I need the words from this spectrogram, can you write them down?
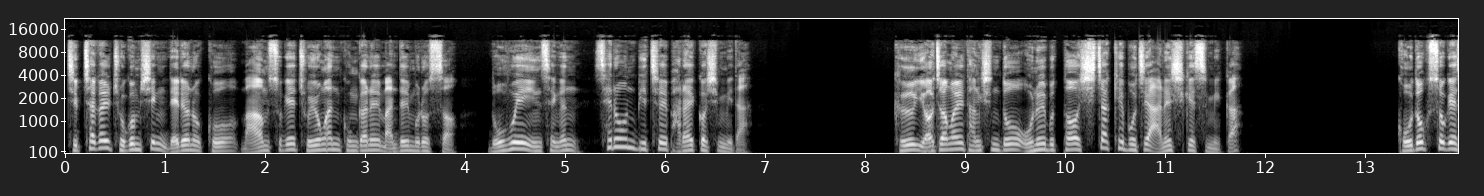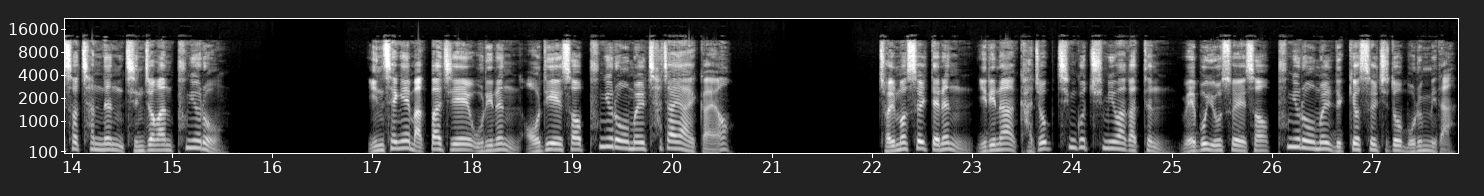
집착을 조금씩 내려놓고 마음속에 조용한 공간을 만들므로써 노후의 인생은 새로운 빛을 발할 것입니다. 그 여정을 당신도 오늘부터 시작해 보지 않으시겠습니까? 고독 속에서 찾는 진정한 풍요로움. 인생의 막바지에 우리는 어디에서 풍요로움을 찾아야 할까요? 젊었을 때는 일이나 가족, 친구 취미와 같은 외부 요소에서 풍요로움을 느꼈을지도 모릅니다.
